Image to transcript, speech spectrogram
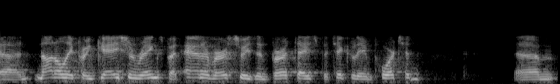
uh, not only for engagement rings, but anniversaries and birthdays, particularly important. Um,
